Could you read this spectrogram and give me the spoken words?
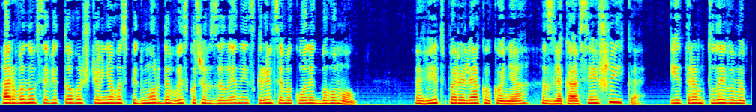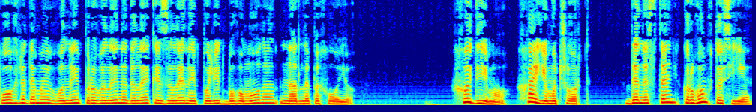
а рвонувся від того, що в нього з-під морди вискочив зелений з крильцями коник богомол. Від переляку коня злякався і шийка, і тремтливими поглядами вони провели на далекий зелений політ богомола над лепехою. Ходімо, хай йому чорт, де не стань, кругом хтось є,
